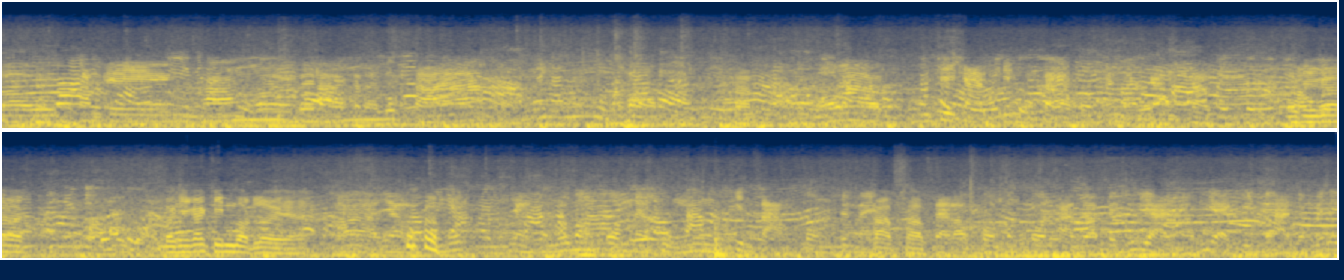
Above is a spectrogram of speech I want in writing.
เราทำเองทั้งเวลาลูกค้าไม่งั้นลูกค้าบอกครับเพราะว่าวิธีการกินของแต่ละคนไม่เหมือนกันครับบางทีก็บางทีก็กินหมดเลยนะฮะอ่าอย่างสมมติอย่างสมมติบางคนเนี่ยถุงนึงกินสามคนใช่ไหมครับครับแต่เราคนบางคนอาจจะเป็นผู้ใหญ่เนาะผู้ใหญ่กินก็อาจจะไม่ได้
